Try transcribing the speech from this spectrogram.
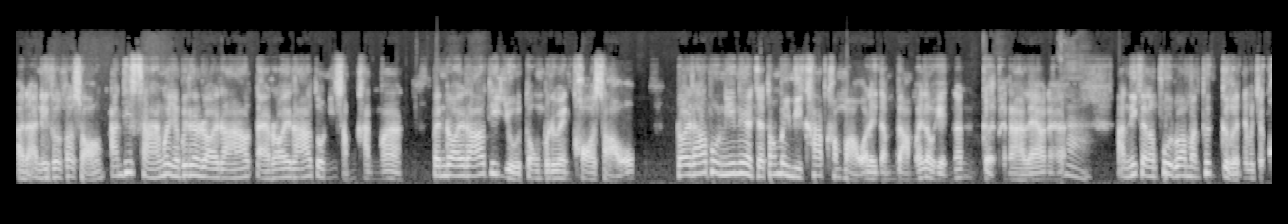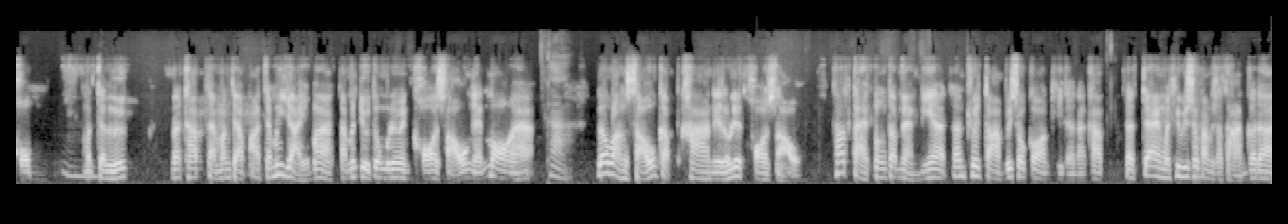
อันอันนี้คือข้อสองอันที่สามก็ยังไม่เรื่องรอยร้าว แต่รอยร้าวตัวนี้สำคัญมาก เป็นรอยร้าวที่อยู่ตรงบริเวณคอเสา รอยร้าวพวกนี้เนี่ยจะต้องไม่มีคราบเขม่าอะไรดำๆให้เราเห็นนั่นเกิดมานานแล้วนะฮะค่ะอันนี้กำลังพูดว่ามันเพิ่งเกิดเนี่ยมันจะคมอืมันจะลึก นะครับ แต่มันจะอาจจะไม่ใหญ่มาก แต่มันอยู่ตรงบริเวณคอเสาแงนมองอะฮะค่ะระหว่างเสากับคานเนี่ยเราเรียกคอเสา ถ้าแตกตรงตำแหน่งเนี้ยท่านช่วยตามวิศวกรทีเถอะนะครับ จะแจ้งมาที่วิศวกรรมสถานก็ได้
